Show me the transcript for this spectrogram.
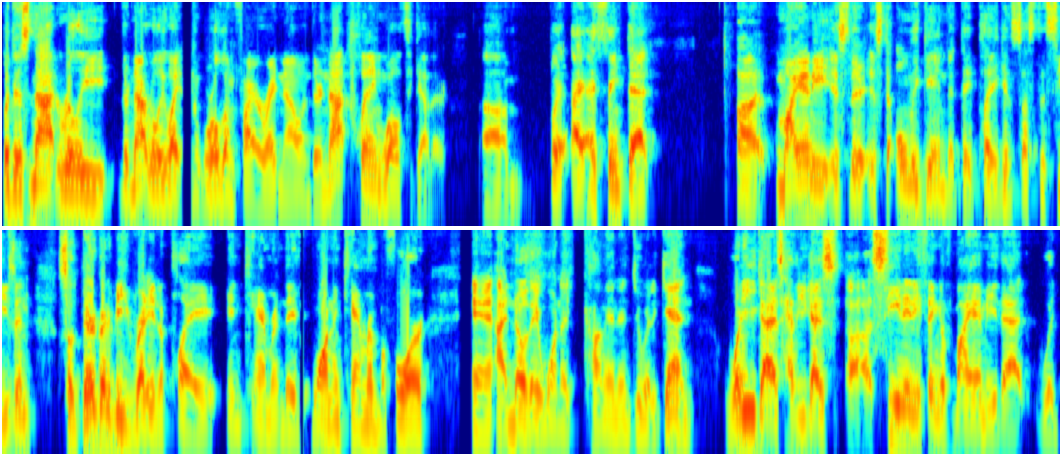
but there's not really they're not really lighting the world on fire right now, and they're not playing well together. Um, but I, I, think that uh, Miami is the is the only game that they play against us this season, so they're going to be ready to play in Cameron. They've won in Cameron before, and I know they want to come in and do it again. What do you guys have? You guys uh, seen anything of Miami that would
